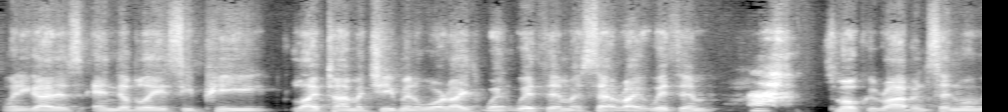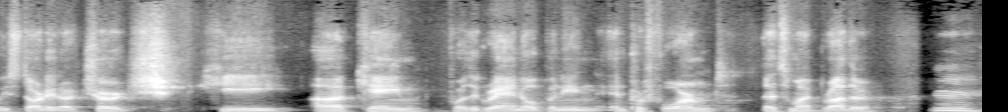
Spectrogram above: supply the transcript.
When he got his NAACP Lifetime Achievement Award, I went with him. I sat right with him. Ah. Smokey Robinson, when we started our church, he uh, came for the grand opening and performed. That's my brother. Mm.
